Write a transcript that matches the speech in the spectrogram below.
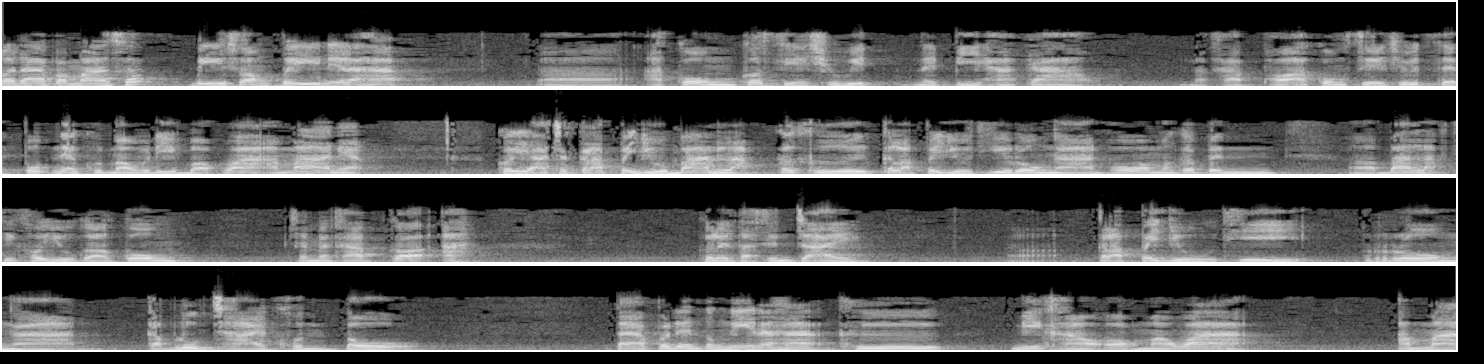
มาได้ประมาณสักปีสองปีนี่แหละฮะอากงก็เสียชีวิตในปีห้าเก้านะครับ พออากงเสียชีวิตเสร็จปุ๊บเนี่ยคุณมาวดีบอกว่าอาม่าเนี่ยก็อยากจะกลับไปอยู่บ้านหลักก็คือกลับไปอยู่ที่โรงงาน เพราะว่ามันก็เป็นบ้านหลักที่เขาอยู่กับอากงใช่ไหมครับ ก็อะก็เลยตัดสินใจ กลับไปอยู่ที่โรงงานกับลูกชายคนโต แต่ประเด็นตรงนี้นะฮะคือมีข่าวออกมาว่าอาม่า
